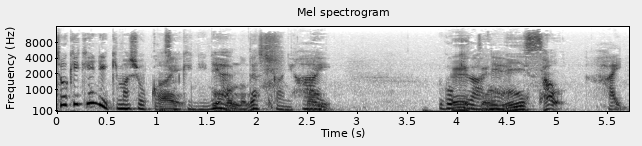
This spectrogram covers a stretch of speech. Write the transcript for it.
長期金利いきましょうか、はい、先にね。日本のね。確かに。はい、はい。動きがね。0.23はい。こ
